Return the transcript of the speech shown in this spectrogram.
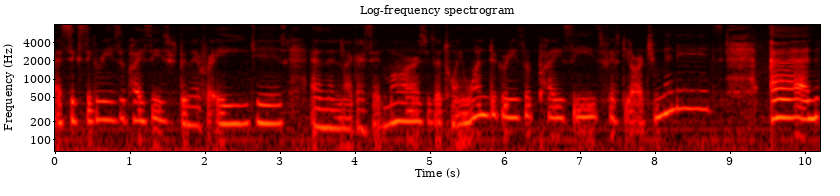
at six degrees of Pisces. It's been there for ages. And then, like I said, Mars is at 21 degrees of Pisces, 50 arch minutes. And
